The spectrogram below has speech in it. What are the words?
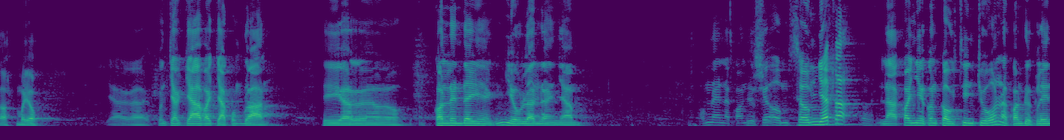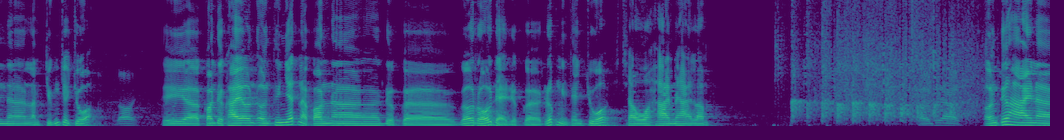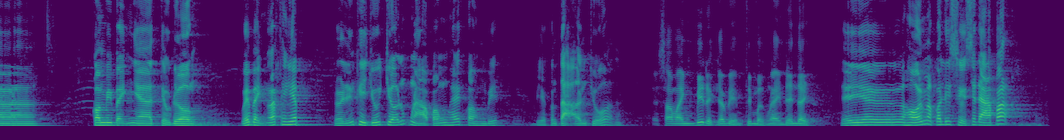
Rồi, mời ông. Dạ, ờ, con chào cha và chào cộng đoàn. Thì ờ, con lên đây cũng nhiều lần là nhà hôm nay là con được cái ôm sớm nhất á là coi như con cầu xin Chúa là con được lên ờ, làm chứng cho Chúa. Rồi. Thì con được hai ơn ơn thứ nhất là con được gỡ rối để được rước mình thánh Chúa sau 22 năm. Ơn thứ hai. Ơn thứ hai là con bị bệnh à, tiểu đường với bệnh loét hiếp. Rồi đến khi Chúa chữa lúc nào con không hết con không biết. Vì con tạ ơn Chúa. Sao mà anh biết được giáo điểm tin mừng hôm nay anh đến đây? Thì ờ, hồi mà con đi sửa xe đạp á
